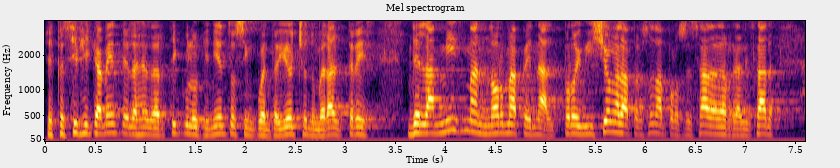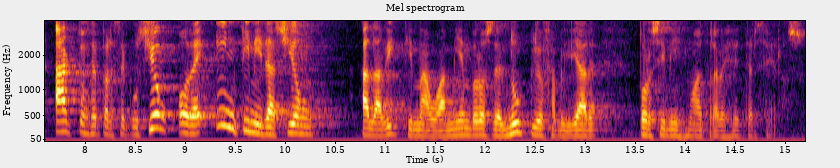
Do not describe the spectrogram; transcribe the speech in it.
específicamente las del artículo 558, numeral 3, de la misma norma penal, prohibición a la persona procesada de realizar actos de persecución o de intimidación a la víctima o a miembros del núcleo familiar por sí mismo a través de terceros.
